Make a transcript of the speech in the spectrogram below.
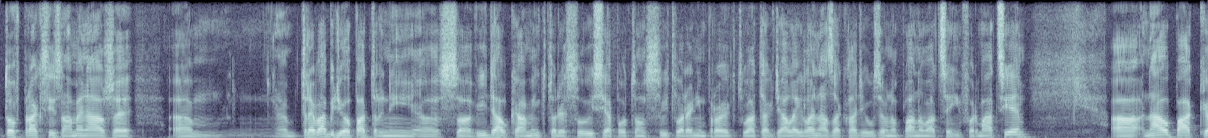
To v praxi znamená, že treba byť opatrný s výdavkami, ktoré súvisia potom s vytvorením projektu a tak ďalej, len na základe územno-plánovacej informácie. Naopak,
